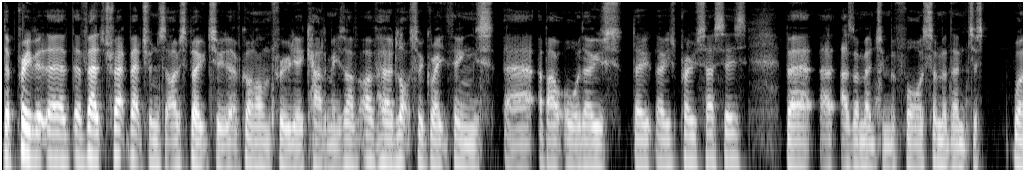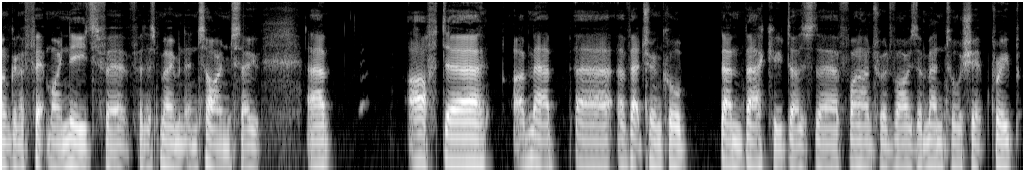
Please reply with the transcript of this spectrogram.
the previous uh, the vet- veterans I've spoke to that have gone on through the academies, I've I've heard lots of great things uh, about all those, those, those processes. But uh, as I mentioned before, some of them just weren't going to fit my needs for for this moment in time. So uh, after I met a, uh, a veteran called Ben Beck, who does the financial advisor mentorship group.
